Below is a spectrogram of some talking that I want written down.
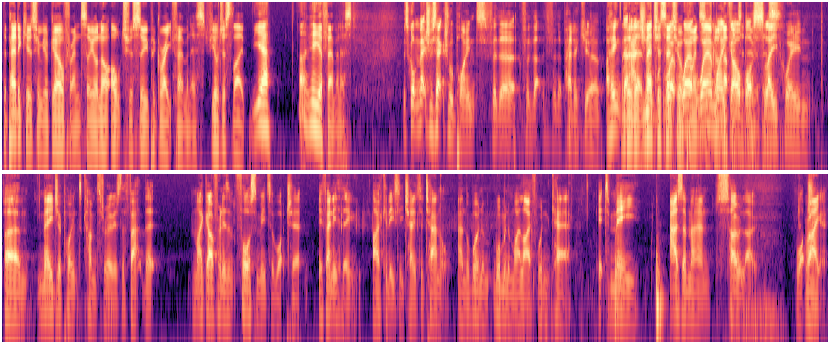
The pedicure's from your girlfriend, so you're not ultra super great feminist. You're just like, yeah, uh, you're a feminist. It's got metrosexual points for the for the for the pedicure. I think that actually metrosexual where, where got my girl boss slay queen um, major points come through is the fact that my girlfriend isn't forcing me to watch it. If anything, I could easily change the channel, and the woman woman in my life wouldn't care. It's me as a man solo watching Right. it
